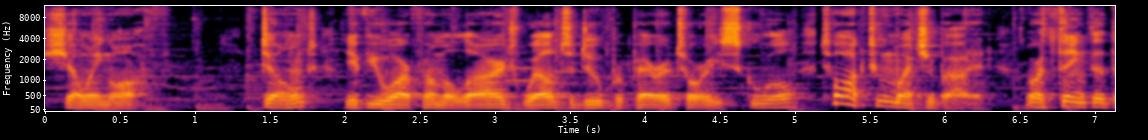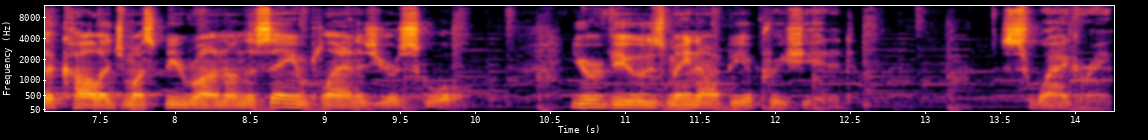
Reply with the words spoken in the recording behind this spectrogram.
Showing off. Don't, if you are from a large, well-to-do preparatory school, talk too much about it or think that the college must be run on the same plan as your school. Your views may not be appreciated swaggering.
